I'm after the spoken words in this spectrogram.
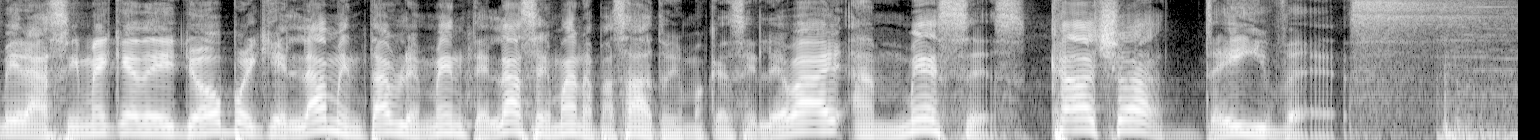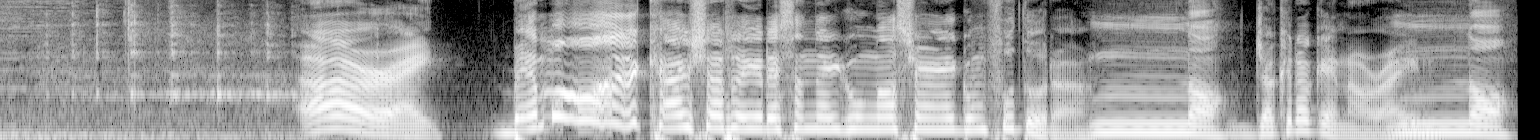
Mira, así me quedé yo porque lamentablemente la semana pasada tuvimos que decirle bye a Mrs. Kasha Davis. Alright. ¿Vemos a Kasha regresando a algún Oscar en algún futuro? No. Yo creo que no, right? No.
